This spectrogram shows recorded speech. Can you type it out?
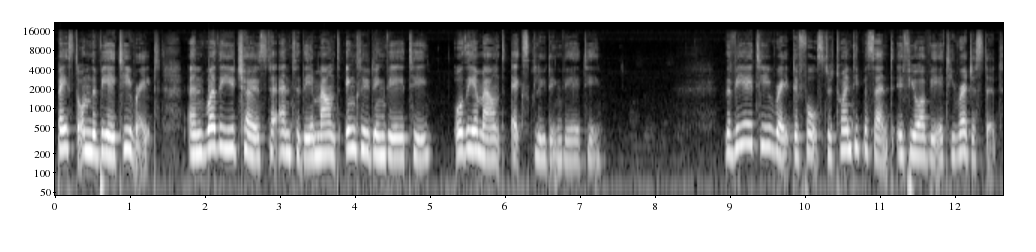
based on the VAT rate and whether you chose to enter the amount including VAT or the amount excluding VAT. The VAT rate defaults to 20% if you are VAT registered.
